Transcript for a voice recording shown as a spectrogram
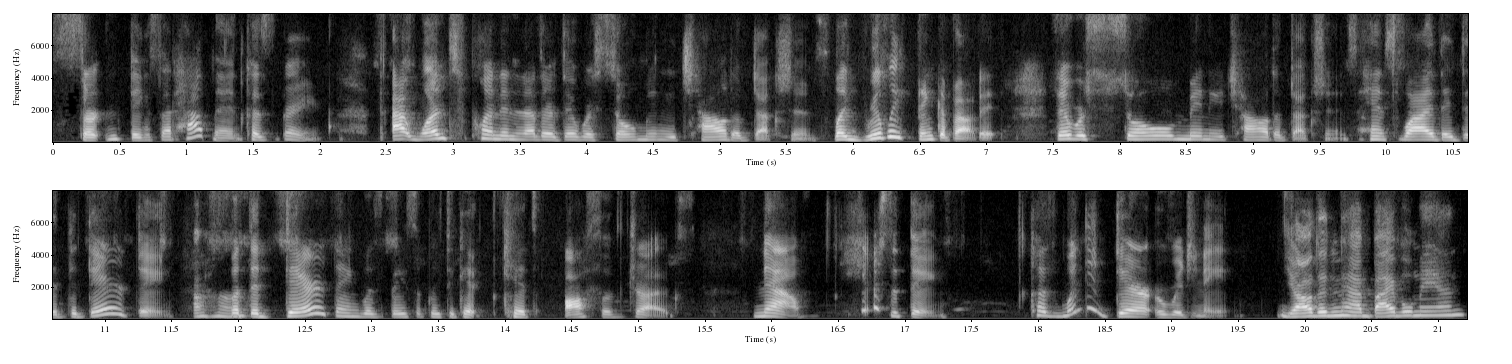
certain things that happened because Right. at one point and another there were so many child abductions like really think about it there were so many child abductions hence why they did the dare thing Uh-huh. but the dare thing was basically to get kids off of drugs now here's the thing because when did dare originate y'all didn't have Bible man.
